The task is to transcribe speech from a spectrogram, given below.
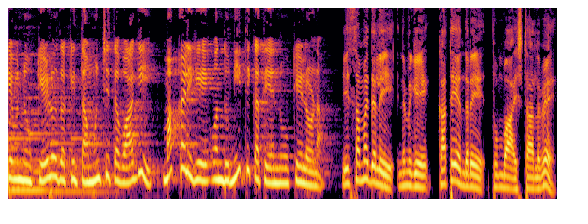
ವಾಕ್ಯವನ್ನು ಕೇಳುವುದಕ್ಕಿಂತ ಮುಂಚಿತವಾಗಿ ಮಕ್ಕಳಿಗೆ ಒಂದು ನೀತಿ ಕಥೆಯನ್ನು ಕೇಳೋಣ. ಈ ಸಮಯದಲ್ಲಿ ನಿಮಗೆ ಕತೆ ಎಂದರೆ ತುಂಬಾ ಇಷ್ಟ ಅಲ್ಲವೇ?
